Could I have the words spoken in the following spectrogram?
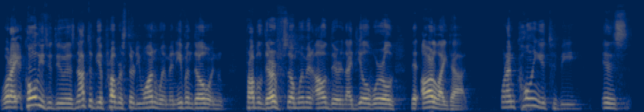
What I call you to do is not to be a Proverbs 31 woman, even though in, probably there are some women out there in the ideal world that are like that. What I'm calling you to be is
